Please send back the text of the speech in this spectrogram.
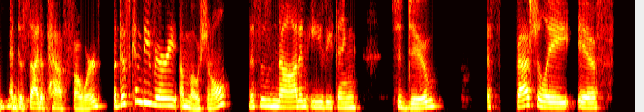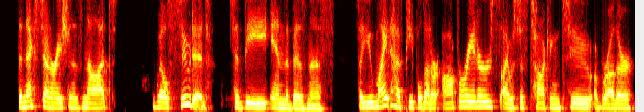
mm-hmm. and decide a path forward. But this can be very emotional. This is not an easy thing to do, especially if the next generation is not well suited to be in the business. So you might have people that are operators. I was just talking to a brother.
